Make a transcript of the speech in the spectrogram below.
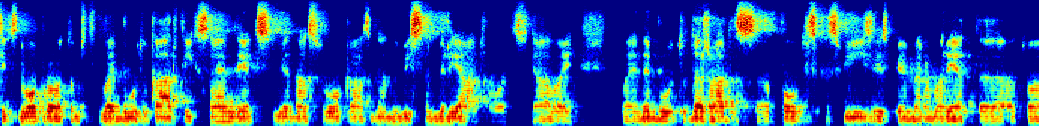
cik noprotams, lai būtu kārtīgs saimnieks, vienās rokās gan visam ir jāatrodas, jā, lai, lai nebūtu dažādas politiskas vīzijas, piemēram, arī at, to,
